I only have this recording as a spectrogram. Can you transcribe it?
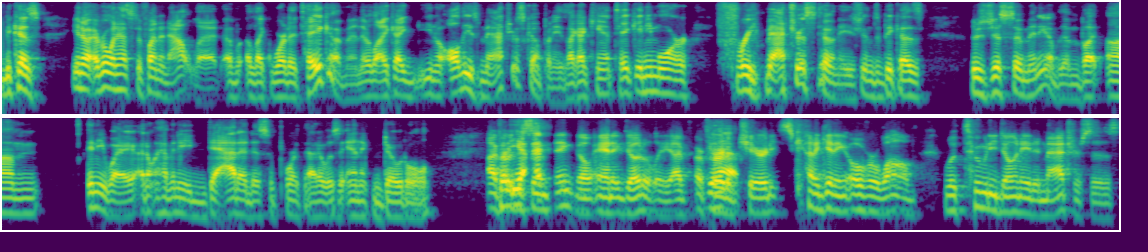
because you know everyone has to find an outlet of like where to take them, and they're like, I you know all these mattress companies like I can't take any more free mattress donations because there's just so many of them. But um, anyway, I don't have any data to support that. It was anecdotal. I've but heard yeah, the same I, thing though, anecdotally. I've, I've yeah. heard of charities kind of getting overwhelmed with too many donated mattresses.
